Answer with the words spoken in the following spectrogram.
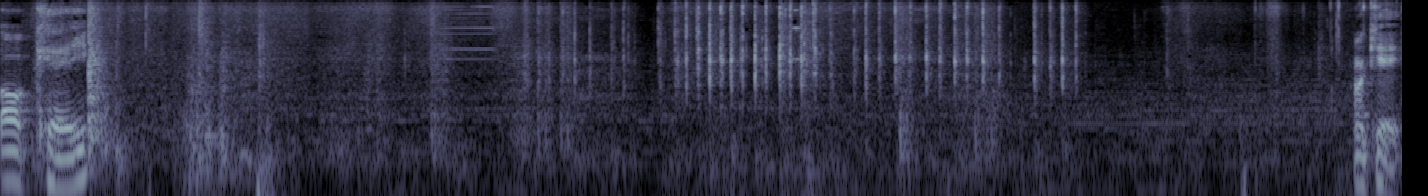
Okay. Okay.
